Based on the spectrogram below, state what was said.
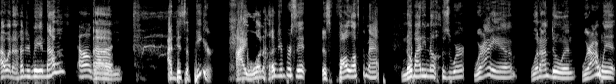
I want a hundred million dollars. Oh God. Um, I disappear. I 100% just fall off the map. Nobody knows where where I am, what I'm doing, where I went,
